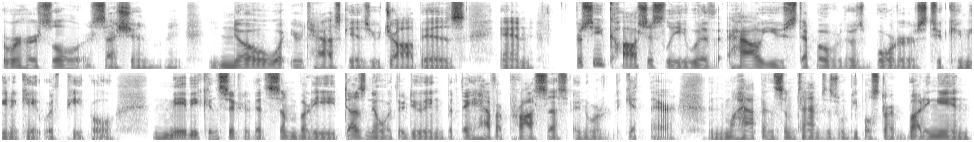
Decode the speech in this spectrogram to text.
a rehearsal, or session. Right? Know what your task is, your job is, and proceed cautiously with how you step over those borders to communicate with people. Maybe consider that somebody does know what they're doing, but they have a process in order to get there. And what happens sometimes is when people start butting in,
